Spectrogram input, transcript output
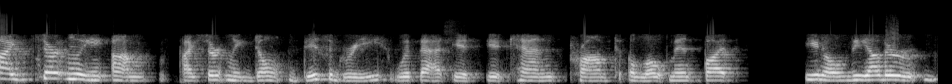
I certainly, um, I certainly don't disagree with that. It, it can prompt elopement, but, you know, the other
